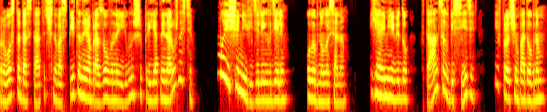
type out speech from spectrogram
Просто достаточно воспитанные и образованные юноши приятной наружности? Мы еще не видели их в деле, улыбнулась она. Я имею в виду в танцах, в беседе и в прочем подобном.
